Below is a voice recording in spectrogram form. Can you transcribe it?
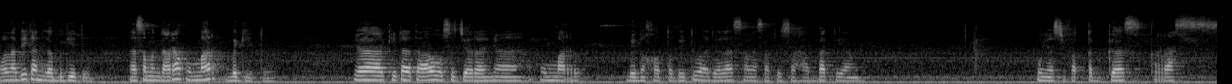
Kalau Nabi kan nggak begitu. Nah sementara Umar begitu. Ya kita tahu sejarahnya Umar bin Khattab itu adalah salah satu sahabat yang punya sifat tegas keras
